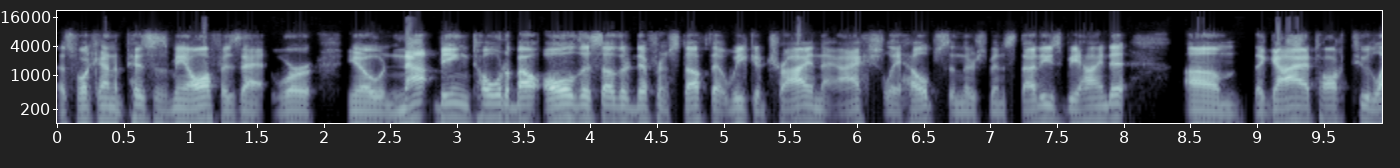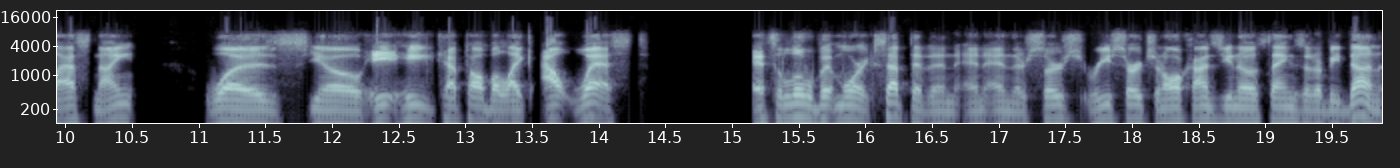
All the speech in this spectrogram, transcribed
That's what kind of pisses me off is that we're you know not being told about all this other different stuff that we could try and that actually helps and there's been studies behind it. Um the guy i talked to last night was, you know, he he kept talking about like out west, it's a little bit more accepted and and and there's search research and all kinds of you know things that'll be done,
